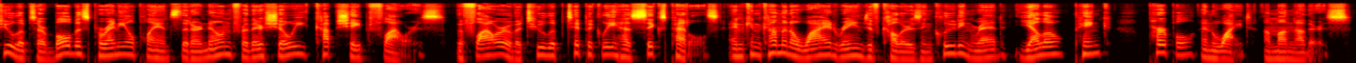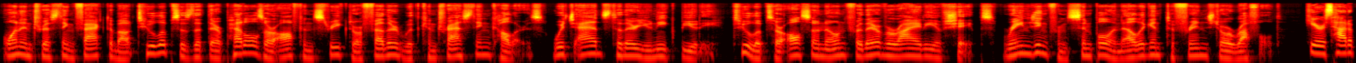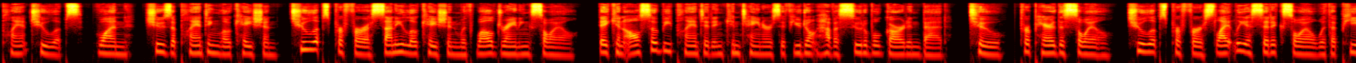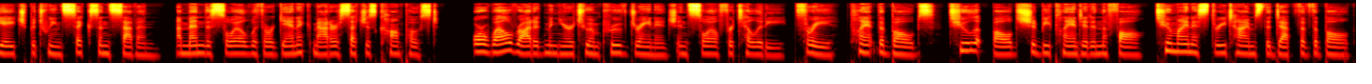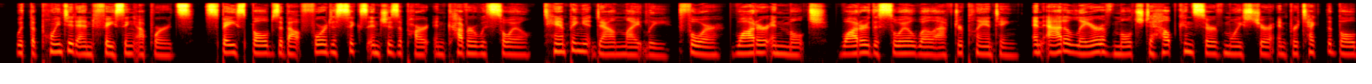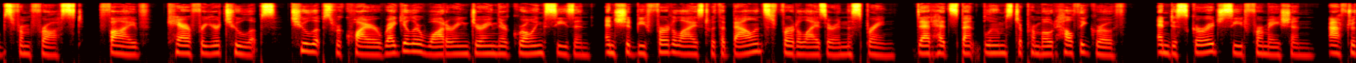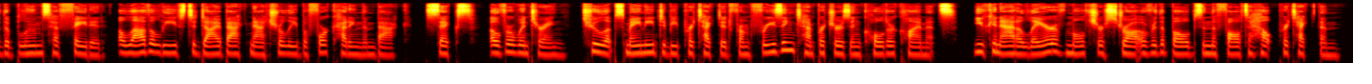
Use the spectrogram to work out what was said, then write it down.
Tulips are bulbous perennial plants that are known for their showy, cup-shaped flowers. The flower of a tulip typically has six petals and can come in a wide range of colors including red, yellow, pink, purple, and white, among others. One interesting fact about tulips is that their petals are often streaked or feathered with contrasting colors, which adds to their unique beauty. Tulips are also known for their variety of shapes, ranging from simple and elegant to fringed or ruffled. Here's how to plant tulips. 1. Choose a planting location. Tulips prefer a sunny location with well-draining soil. They can also be planted in containers if you don't have a suitable garden bed. 2. Prepare the soil. Tulips prefer slightly acidic soil with a pH between 6 and 7. Amend the soil with organic matter such as compost, or well-rotted manure to improve drainage and soil fertility. 3. Plant the bulbs. Tulip bulbs should be planted in the fall, 2-3 times the depth of the bulb, with the pointed end facing upwards. Space bulbs about 4 to 6 inches apart and cover with soil, tamping it down lightly. 4. Water and mulch. Water the soil well after planting, and add a layer of mulch to help conserve moisture and protect the bulbs from frost. 5. Care for your tulips. Tulips require regular watering during their growing season and should be fertilized with a balanced fertilizer in the spring. Deadhead spent blooms to promote healthy growth and discourage seed formation. After the blooms have faded, allow the leaves to die back naturally before cutting them back. 6. Overwintering. Tulips may need to be protected from freezing temperatures in colder climates. You can add a layer of mulch or straw over the bulbs in the fall to help protect them.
